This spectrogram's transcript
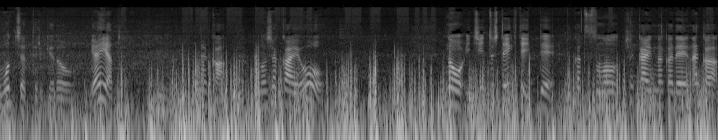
思っちゃってるけどいやいやと、うん、なんかこの社会をの一員として生きていってかつその社会の中でなんか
